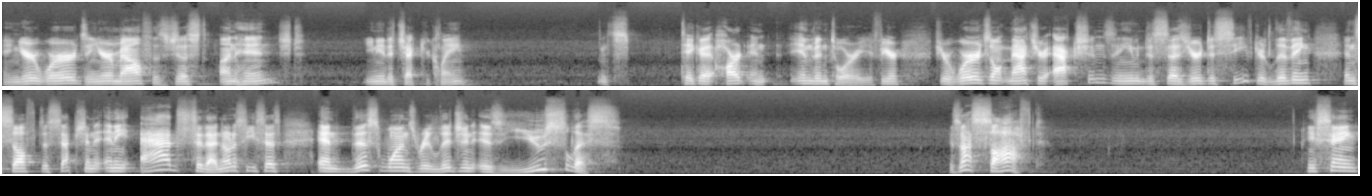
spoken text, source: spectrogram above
and your words and your mouth is just unhinged, you need to check your claim. It's, take a heart inventory. If, you if your words don't match your actions, and even just says you're deceived, you're living in self deception. And he adds to that. Notice he says, and this one's religion is useless. It's not soft. He's saying,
